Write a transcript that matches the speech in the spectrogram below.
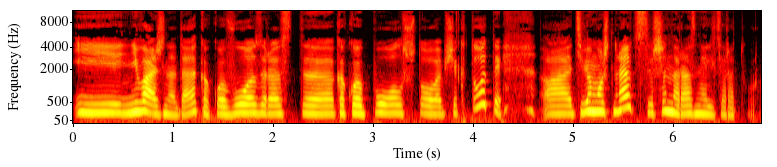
И неважно, да, какой возраст, э, какой пол, что вообще, кто ты, а, тебе может нравиться совершенно разная литература.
